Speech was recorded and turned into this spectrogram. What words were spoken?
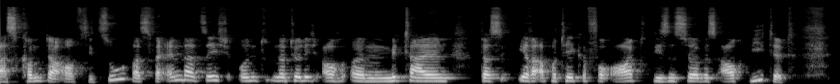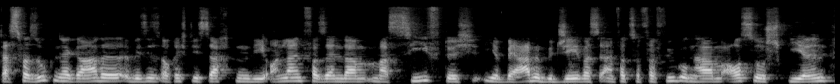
was kommt da auf sie zu, was verändert sich und natürlich auch ähm, mitteilen, dass ihre Apotheke vor Ort diesen Service auch bietet. Das versuchen ja gerade, wie Sie es auch richtig sagten, die Online-Versender massiv durch ihr Werbebudget, was sie einfach zur Verfügung haben, auszuspielen,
